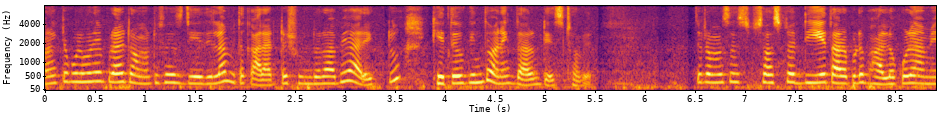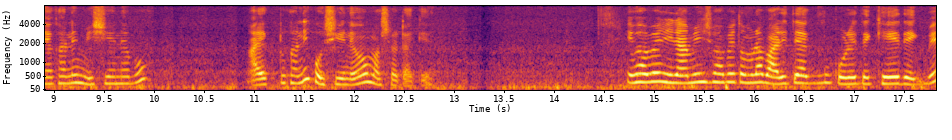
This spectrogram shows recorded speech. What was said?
অনেকটা পরিমাণে প্রায় টমেটো সস দিয়ে দিলাম। এতে কালারটা সুন্দর হবে আর একটু খেতেও কিন্তু অনেক দারুণ টেস্ট হবে। তো টমেটো সসটা দিয়ে তারপরে ভালো করে আমি এখানে মিশিয়ে নেব। আর একটুখানি কষিয়ে নেব মশলাটাকে। এভাবে নিরামিষভাবে তোমরা বাড়িতে একদিন করে খেয়ে দেখবে।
